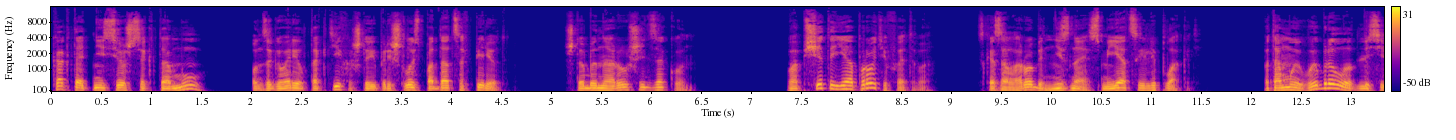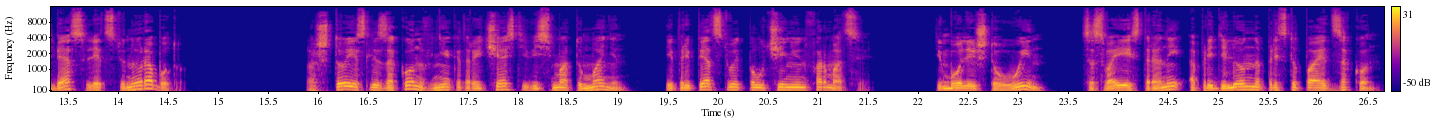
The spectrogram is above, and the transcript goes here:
Как ты отнесешься к тому, он заговорил так тихо, что и пришлось податься вперед, чтобы нарушить закон. «Вообще-то я против этого», — сказала Робин, не зная, смеяться или плакать. «Потому и выбрала для себя следственную работу». А что, если закон в некоторой части весьма туманен и препятствует получению информации? Тем более, что Уин со своей стороны определенно приступает закон,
